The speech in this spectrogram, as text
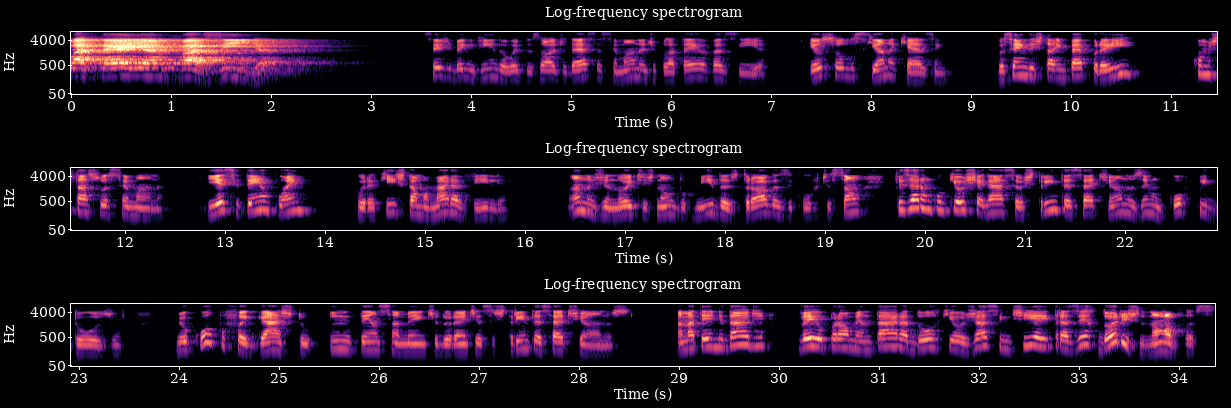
Plateia Vazia. Seja bem-vindo ao episódio dessa semana de Plateia Vazia. Eu sou Luciana Kesen. Você ainda está em pé por aí? Como está a sua semana? E esse tempo, hein? Por aqui está uma maravilha. Anos de noites não dormidas, drogas e curtição fizeram com que eu chegasse aos 37 anos em um corpo idoso. Meu corpo foi gasto intensamente durante esses 37 anos. A maternidade veio para aumentar a dor que eu já sentia e trazer dores novas.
